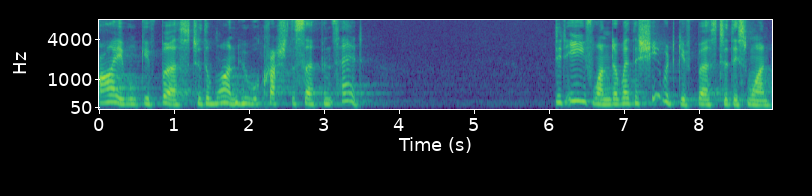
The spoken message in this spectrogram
I will give birth to the one who will crush the serpent's head. Did Eve wonder whether she would give birth to this one?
